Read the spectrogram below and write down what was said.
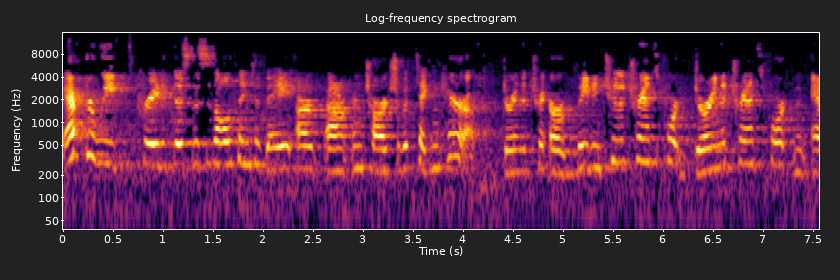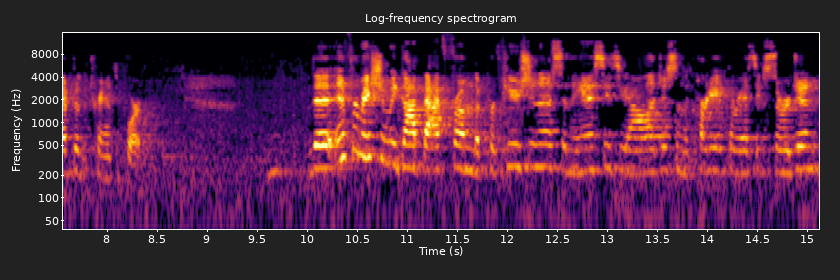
after we created this, this is all the things that they are, in charge with taking care of during the tra- or leading to the transport, during the transport, and after the transport. The information we got back from the perfusionist and the anesthesiologist and the cardiothoracic surgeon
